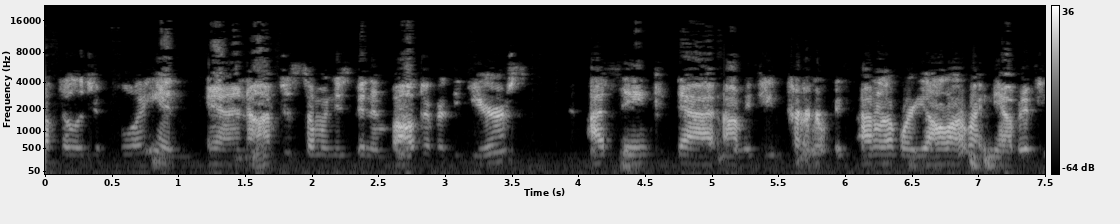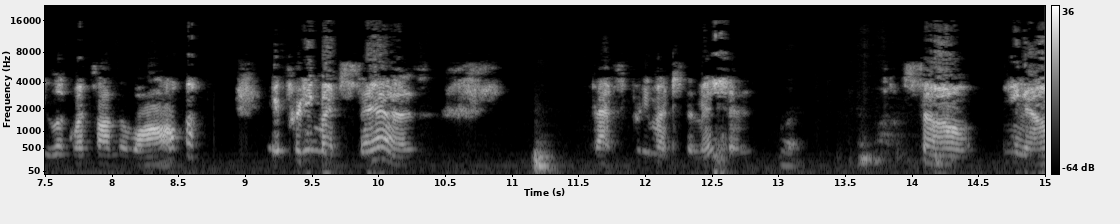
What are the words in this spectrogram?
a village employee and and I'm just someone who's been involved over the years. I think that um, if you turn, I don't know where y'all are right now, but if you look what's on the wall, it pretty much says that's pretty much the mission. So, you know,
